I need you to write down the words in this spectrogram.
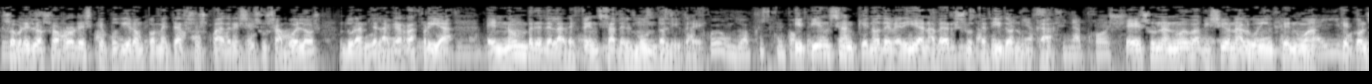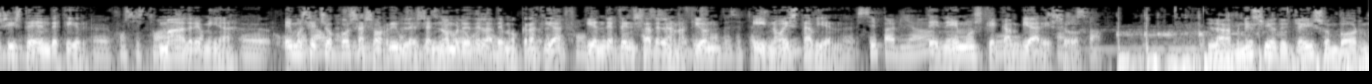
sobre los horrores que pudieron cometer sus padres y sus abuelos durante la Guerra Fría en nombre de la defensa del mundo libre. Y piensan que no deberían haber sucedido nunca. Es una nueva visión algo ingenua que consiste en decir, madre mía, hemos hecho cosas horribles en nombre de la democracia y en defensa de la nación y no está bien. Tenemos que cambiar eso. La amnesia de Jason Bourne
